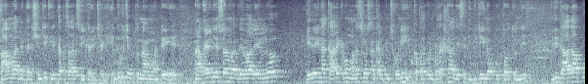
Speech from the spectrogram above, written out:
స్వామివారిని దర్శించి తీర్థప్రసాదాలు స్వీకరించండి. ఎందుకు చెబుతున్నాము అంటే మన అభయంజయ స్వామివారి దేవాలయంలో ఏదైనా కార్యక్రమం మనసులో సంకల్పించుకొని ఒక పదకొండు ప్రదక్షిణాలు చేస్తే దిగ్విజయంగా పూర్తవుతుంది. ఇది దాదాపు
